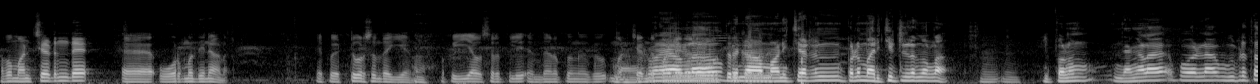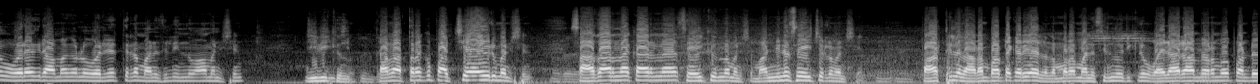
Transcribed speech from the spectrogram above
അപ്പോൾ മണിച്ചേട്ടന്റെ ഓർമ്മ ദിനാണ് ഇപ്പോൾ എട്ട് വർഷം തികയാണ്. അപ്പോൾ ഈ അവസരത്തിൽ എന്താണ് ഇപ്പോൾ നിങ്ങൾക്ക് മണിച്ചേട്ടൻ പിന്നെ മണിച്ചേട്ടൻ ഇപ്പോഴും മരിച്ചിട്ടില്ലെന്നുള്ള. ഇപ്പോഴും ഞങ്ങളെ പോലുള്ള ഇവിടുത്തെ ഓരോ ഗ്രാമങ്ങളിലും ഓരോരുത്തരുടെ മനസ്സിൽ ഇന്നും ആ മനുഷ്യൻ ജീവിക്കുന്നു. കാരണം അത്രയ്ക്ക് പച്ചയായ ഒരു മനുഷ്യൻ. സാധാരണക്കാരനെ സേവിക്കുന്ന മനുഷ്യൻ മണ്ണിനെ സേവിച്ചിട്ടുള്ള മനുഷ്യൻ. പാട്ടില്ല നാടൻ പാട്ടൊക്കെ അറിയാമല്ലോ നമ്മുടെ മനസ്സിൽ നിന്ന് ഒരിക്കലും വയലാരാൻ പറയുമ്പോൾ പണ്ട്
